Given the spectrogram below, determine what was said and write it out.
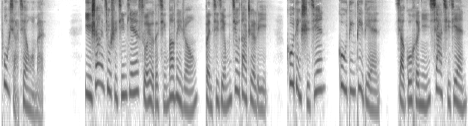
不想见我们。以上就是今天所有的情报内容，本期节目就到这里，固定时间固定地点，小姑和您下期见。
